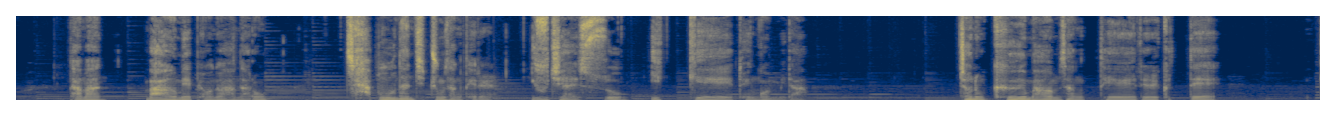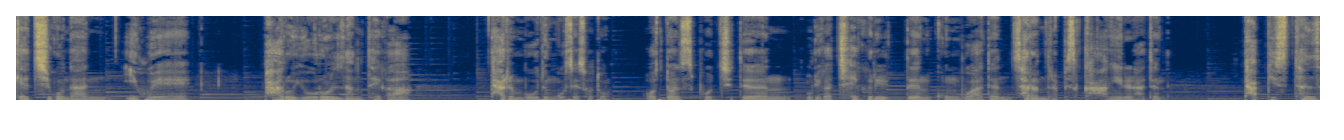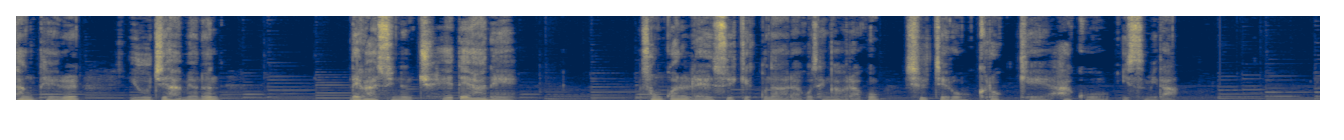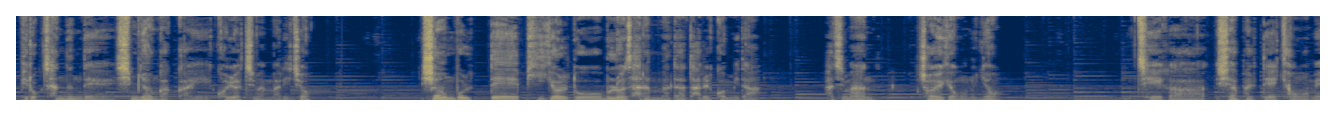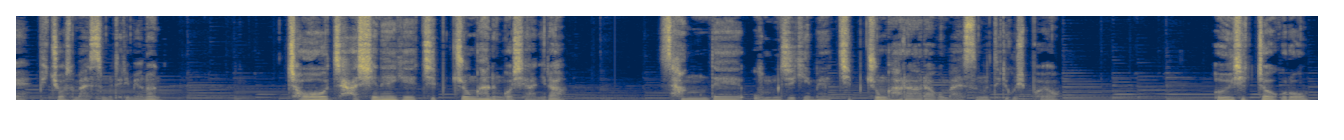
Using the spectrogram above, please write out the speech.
다만 마음의 변화 하나로 차분한 집중 상태를 유지할 수 있게 된 겁니다. 저는 그 마음 상태를 그때 깨치고 난 이후에 바로 요런 상태가 다른 모든 곳에서도 어떤 스포츠든 우리가 책을 읽든 공부하든 사람들 앞에서 강의를 하든 다 비슷한 상태를 유지하면은 내가 할 수 있는 최대한의 성과를 낼 수 있겠구나라고 생각을 하고 실제로 그렇게 하고 있습니다. 비록 찾는데 10년 가까이 걸렸지만 말이죠. 시험 볼때 비결도 물론 사람마다 다를 겁니다. 하지만 저의 경우는요, 제가 시합할 때 경험에 비추어서 말씀을 드리면은 저 자신에게 집중하는 것이 아니라 상대 움직임에 집중하라 라고 말씀을 드리고 싶어요. 의식적으로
